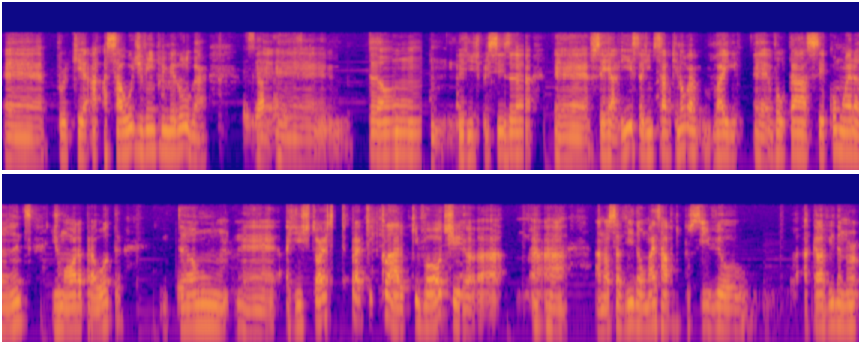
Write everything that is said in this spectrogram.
é, porque a, a, saúde vem em primeiro lugar. É, então a gente precisa é, ser realista. A gente sabe que não vai, vai é, voltar a ser como era antes, de uma hora para outra. Então, é, a gente torce para que, claro, que volte a, a, a, nossa vida o mais rápido possível, aquela vida no,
